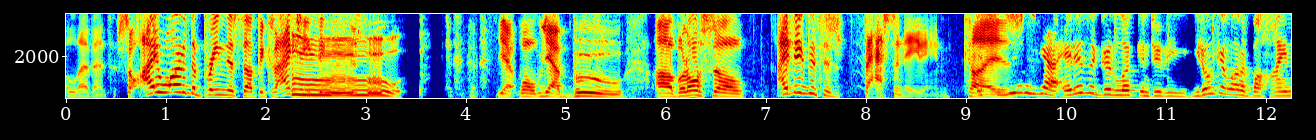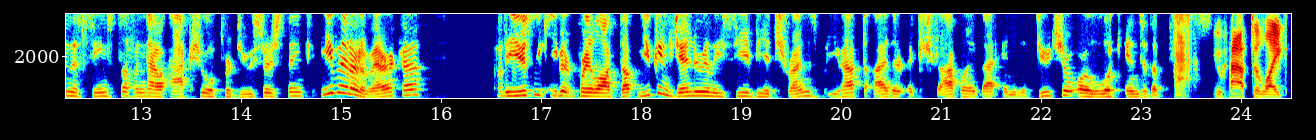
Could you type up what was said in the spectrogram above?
11th. So I wanted to bring this up because I actually think this is yeah, well, yeah, boo. Uh, but also, I think this is fascinating because really- yeah, it is a good look into the. You don't get a lot of behind the scenes stuff and how actual producers think. Even in America, they usually keep it pretty locked up. You can genuinely see via trends, but you have to either extrapolate that into the future or look into the past. you have to like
